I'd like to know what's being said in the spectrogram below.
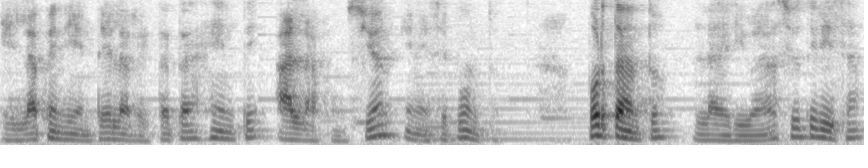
Es la pendiente de la recta tangente a la función en ese punto. Por tanto, la derivada se utiliza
